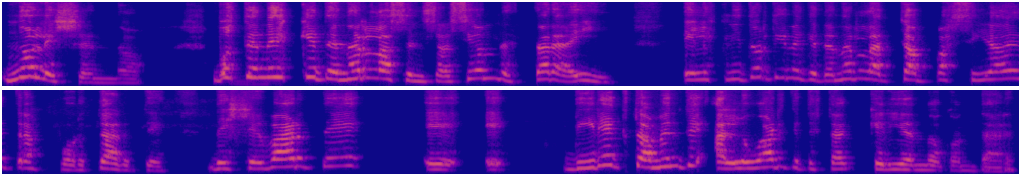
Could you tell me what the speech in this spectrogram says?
no leyendo. Vos tenés que tener la sensación de estar ahí. El escritor tiene que tener la capacidad de transportarte, de llevarte eh, eh, directamente al lugar que te está queriendo contar.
